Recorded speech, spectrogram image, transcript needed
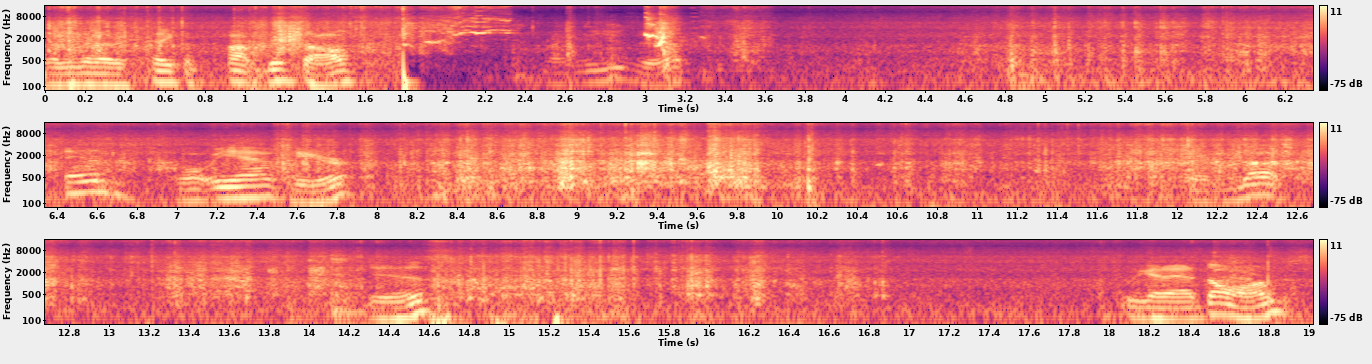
Then we're going to take and pop this off. I'm use it. And what we have here, up is we gotta add the arms.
